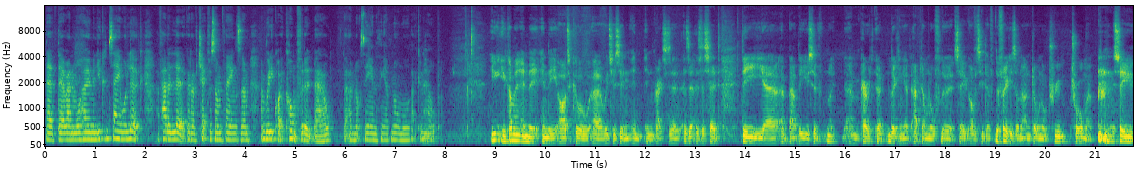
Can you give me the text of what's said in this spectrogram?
their, their animal home and you can say well look i've had a look and i've checked for some things and i'm, I'm really quite confident now that i'm not seeing anything abnormal that can mm. help You, you comment in the in the article, uh, which is in, in, in practice, uh, as, as I said, the uh, about the use of um, peri- uh, looking at abdominal fluid. So obviously the, the focus on abdominal trauma. so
